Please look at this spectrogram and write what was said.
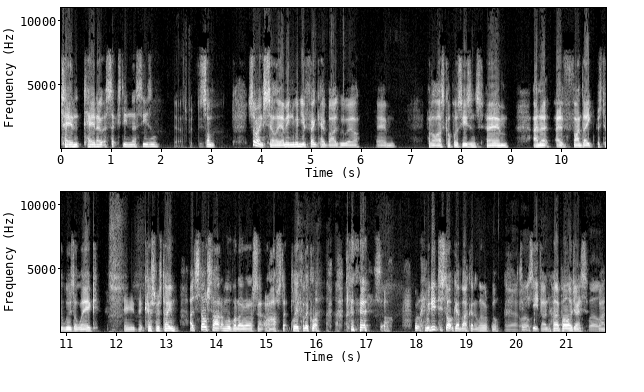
10, 10 out of sixteen this season. Yeah, it's pretty. Decent. Some something silly. I mean, when you think how bad we were um, for the last couple of seasons, um, and uh, if Van Dijk was to lose a leg um, at Christmas time, I'd still start him over our centre half that play for the club. so we need to stop getting back into Liverpool. Yeah, Too well- easy done. I apologise. Well,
